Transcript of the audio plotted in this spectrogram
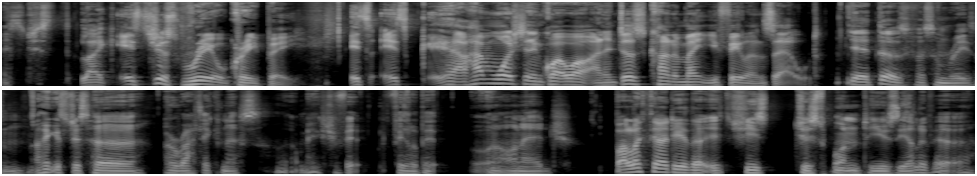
It's just Like it's just real creepy. It's it's. I haven't watched it in quite a while, and it does kind of make you feel unsettled. yeah, it does for some reason. I think it's just her erraticness that makes you fe- feel a bit on- edge. But I like the idea that it, she's just wanting to use the elevator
